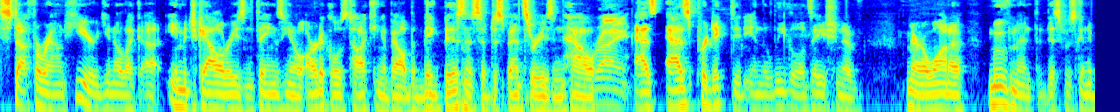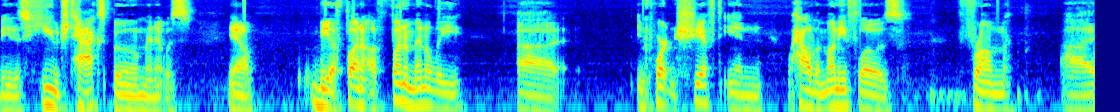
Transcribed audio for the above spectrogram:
stuff around here. You know, like uh, image galleries and things. You know, articles talking about the big business of dispensaries and how, Right. as as predicted in the legalization of marijuana movement, that this was going to be this huge tax boom, and it was, you know, be a fun a fundamentally uh, important shift in how the money flows from uh,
